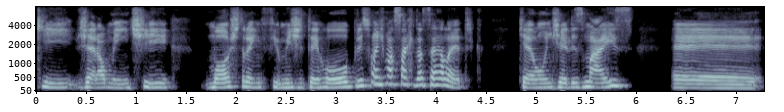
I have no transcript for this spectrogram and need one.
que geralmente mostra em filmes de terror, principalmente Massacre da Serra Elétrica que é onde eles mais. É,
